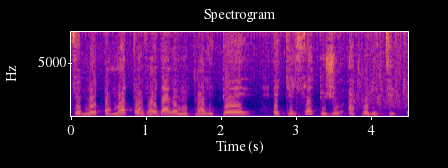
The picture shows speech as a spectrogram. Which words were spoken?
c'est notamment travailler dans la neutralité et qu'ils soient toujours apolitiques.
